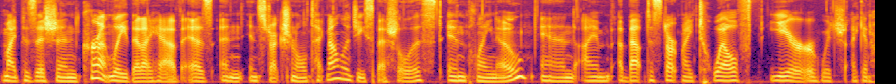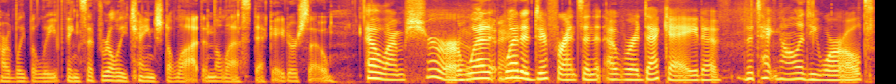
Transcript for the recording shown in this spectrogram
my position currently that I have as an instructional technology specialist in Plano. And I'm about to start my 12th year, which I can hardly believe. Things have really changed a lot in the last decade or so. Oh, I'm sure. Okay. What, what a difference in over a decade of the technology world.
